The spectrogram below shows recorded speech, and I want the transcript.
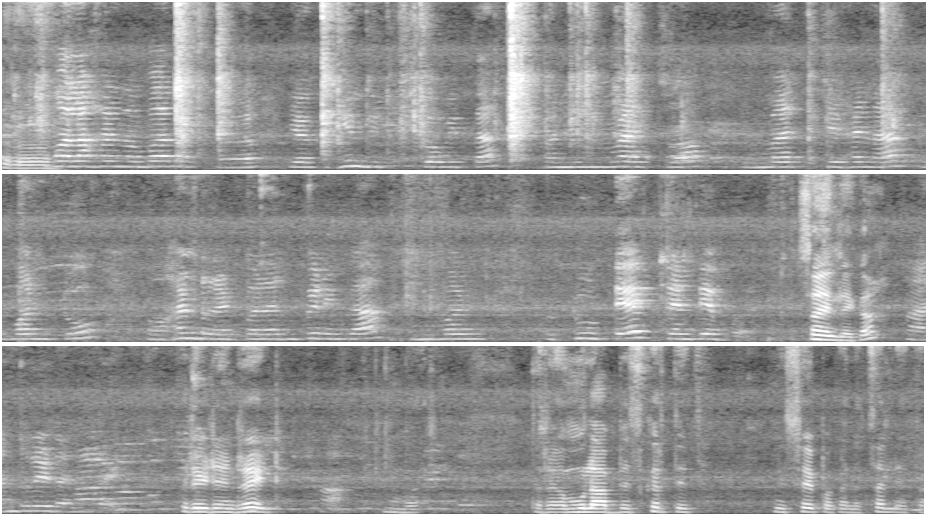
तर मला हा एक हिंदी कविता आणि मॅथचं मॅथची आहे ना वन टू हंड्रेड पर्यंत आणि वन टू ते टेन टेबल सांगितलं का? हंड्रेड आणि राईट रेड अँड राईट हां. बरं. तर मुलं अभ्यास करतेत. मी स्वयंपाकाला चालले आता.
